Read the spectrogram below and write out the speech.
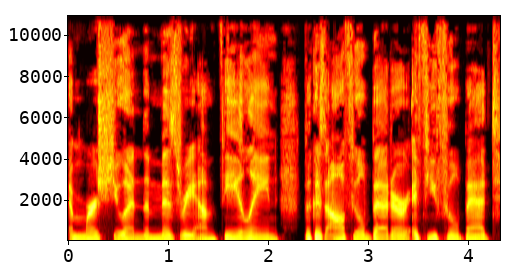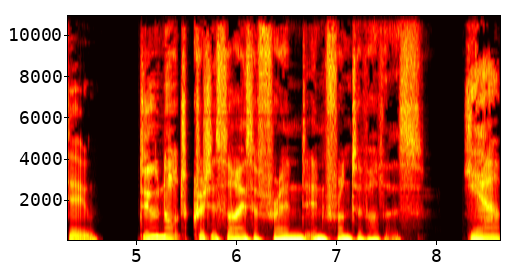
immerse you in the misery I'm feeling because I'll feel better if you feel bad too. Do not criticize a friend in front of others. Yeah.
